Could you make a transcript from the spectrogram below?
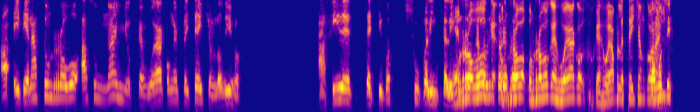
Ah, y tiene hasta un robot hace un año que juega con el PlayStation, lo dijo. Así de, de tipo súper inteligente. Un robot, que, un, robot, un robot que juega que juega PlayStation con como él. si,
